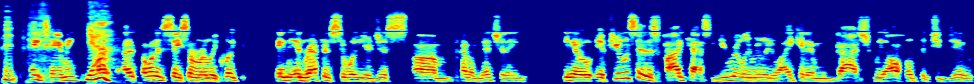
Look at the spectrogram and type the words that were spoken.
But hey, Tammy, yeah, I, I want to say something really quick in, in reference to what you're just um, kind of mentioning. You know, if you're listening to this podcast and you really, really like it, and gosh, we all hope that you do,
